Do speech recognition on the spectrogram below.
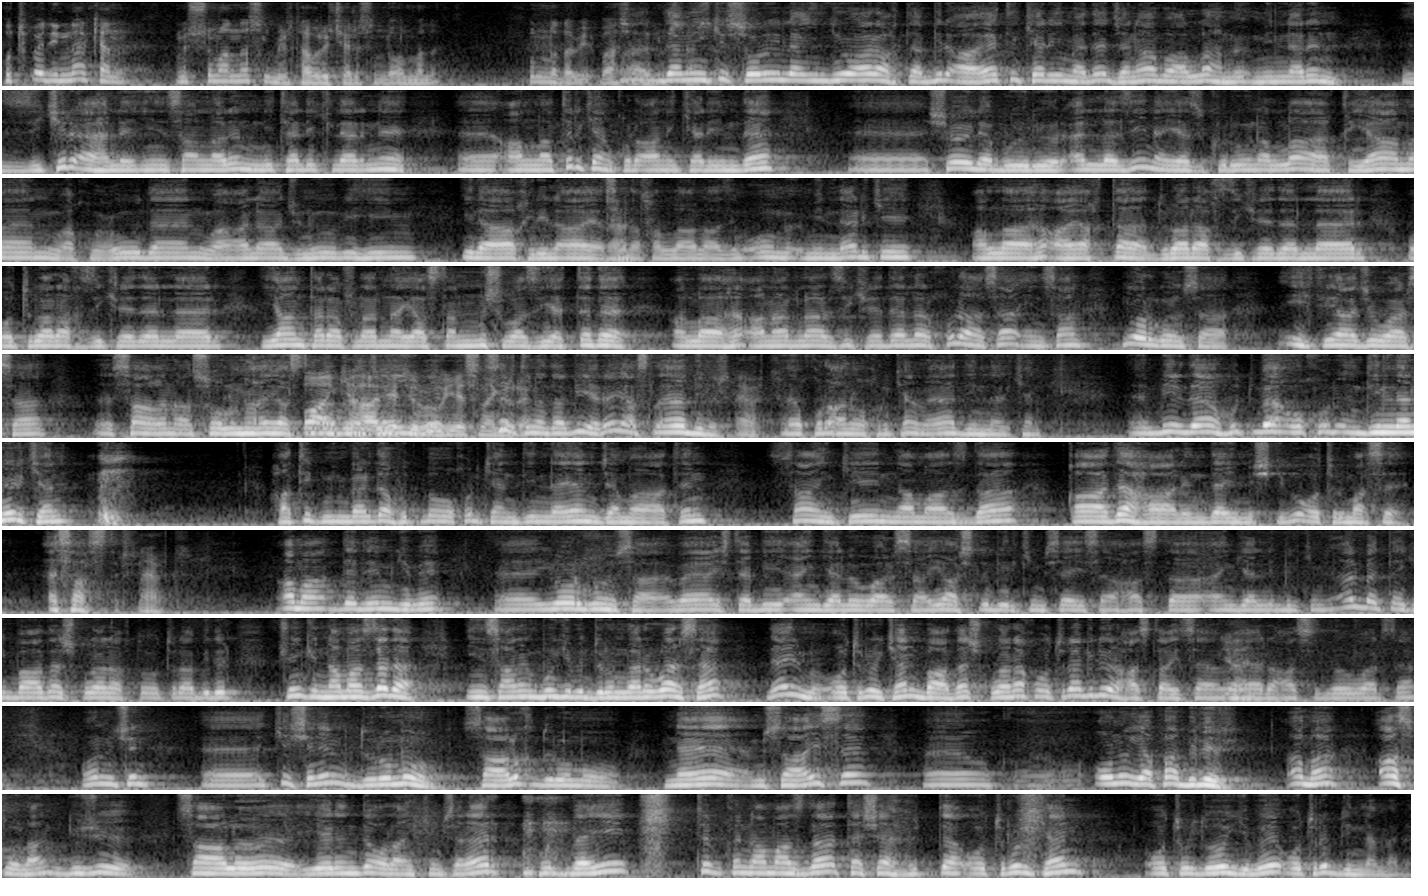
Hutbe dinlerken Müslüman nasıl bir tavır içerisinde olmalı? Bununla da bir bahsedelim Deminki isterseniz. soruyla ilgili olarak da bir ayet-i kerimede Cenab-ı Allah müminlerin zikir ehli insanların niteliklerini e, anlatırken Kur'an-ı Kerim'de e, şöyle buyuruyor اَلَّذ۪ينَ يَذْكُرُونَ اللّٰهَ قِيَامًا وَقُعُودًا وَعَلَى جُنُوبِهِمْ ila ahiril ayet. Sadakallahu azim. O müminler ki Allah'ı ayakta durarak zikrederler, oturarak zikrederler, yan taraflarına yaslanmış vaziyette de Allah'ı anarlar, zikrederler. Hulasa insan yorgunsa, ihtiyacı varsa e, sağına, soluna yaslanabileceği gibi ruhiyesine göre. sırtını da bir yere yaslayabilir. Evet. E, Kur'an okurken veya dinlerken. E, Bir de hutbe okur, dinlenirken hatip minberde hutbe okurken dinleyen cemaatin sanki namazda kade halindeymiş gibi oturması esastır. Evet. Ama dediğim gibi e, yorgunsa veya işte bir engeli varsa, yaşlı bir kimse ise, hasta, engelli bir kimse elbette ki bağdaş kurarak da oturabilir. Çünkü namazda da insanın bu gibi durumları varsa değil mi? Otururken bağdaş kurarak oturabiliyor hastaysa veya Yani. rahatsızlığı varsa. Onun için kişinin durumu, sağlık durumu neye müsaitse e, onu yapabilir. Ama asıl olan gücü, sağlığı yerinde olan kimseler hutbeyi tıpkı namazda teşehhütte otururken oturduğu gibi oturup dinlemeli.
